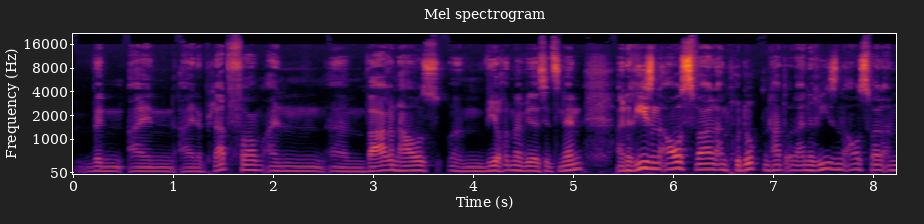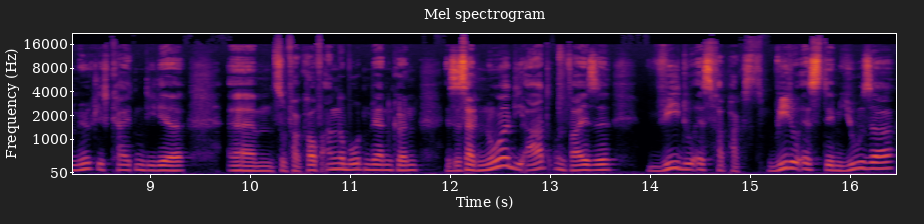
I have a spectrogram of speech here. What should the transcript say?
wenn ein, eine Plattform, ein ähm, Warenhaus, ähm, wie auch immer wir das jetzt nennen, eine Riesenauswahl an Produkten hat und eine Riesenauswahl an Möglichkeiten, die dir ähm, zum Verkauf angeboten werden können. Es ist halt nur die Art und Weise, wie du es verpackst, wie du es dem User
